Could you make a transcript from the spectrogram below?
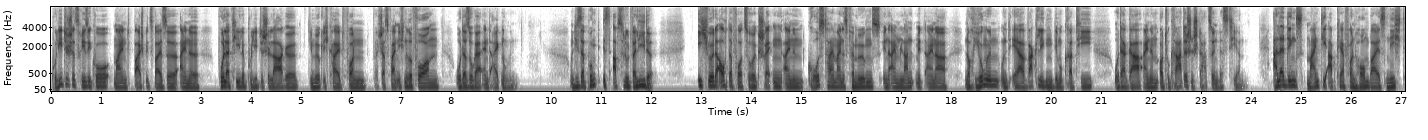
Politisches Risiko meint beispielsweise eine volatile politische Lage, die Möglichkeit von wirtschaftsfeindlichen Reformen oder sogar Enteignungen. Und dieser Punkt ist absolut valide. Ich würde auch davor zurückschrecken, einen Großteil meines Vermögens in einem Land mit einer noch jungen und eher wackeligen Demokratie oder gar einem autokratischen Staat zu investieren. Allerdings meint die Abkehr von Homebuys nicht,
